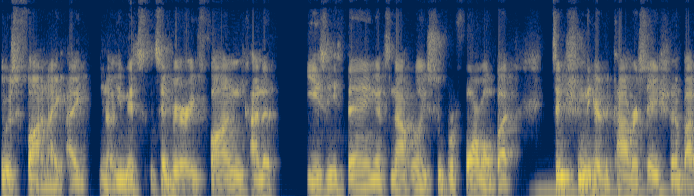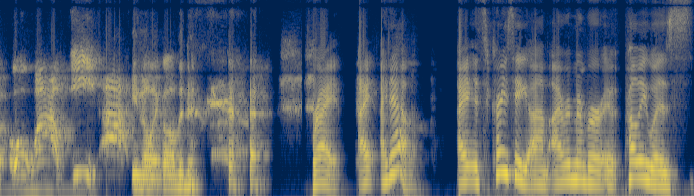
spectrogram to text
it was fun. I, I you know, it's, it's a very fun kind of easy thing. It's not really super formal, but it's interesting to hear the conversation about, oh, wow, e, ah, you know, like all the. right. I, I know. I, it's crazy. Um, I remember it probably was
